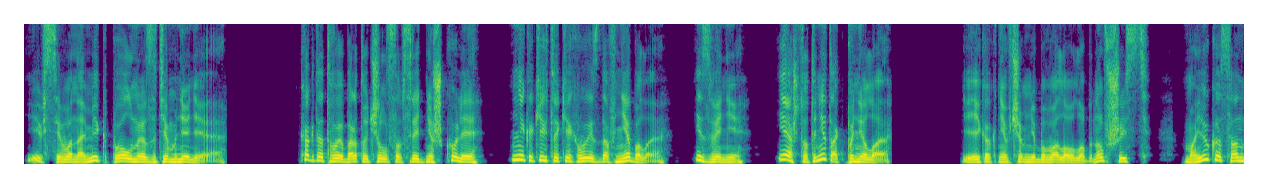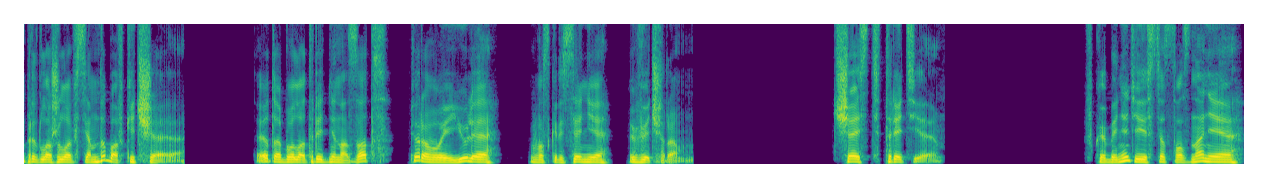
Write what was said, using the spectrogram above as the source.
и всего на миг полное затемнение. Когда твой брат учился в средней школе, никаких таких выездов не было. Извини, я что-то не так поняла. И, как ни в чем не бывало улыбнувшись, Маюка-сан предложила всем добавки чая. Это было три дня назад, 1 июля, воскресенье, вечером. Часть третья. В кабинете естествознания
